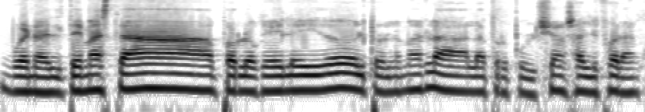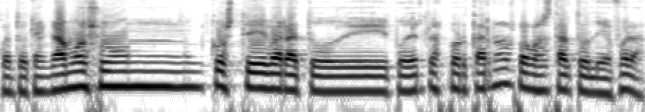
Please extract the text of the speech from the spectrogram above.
Bueno, el tema está, por lo que he leído, el problema es la, la propulsión, salir fuera. En cuanto tengamos un coste barato de poder transportarnos, vamos a estar todo el día fuera.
